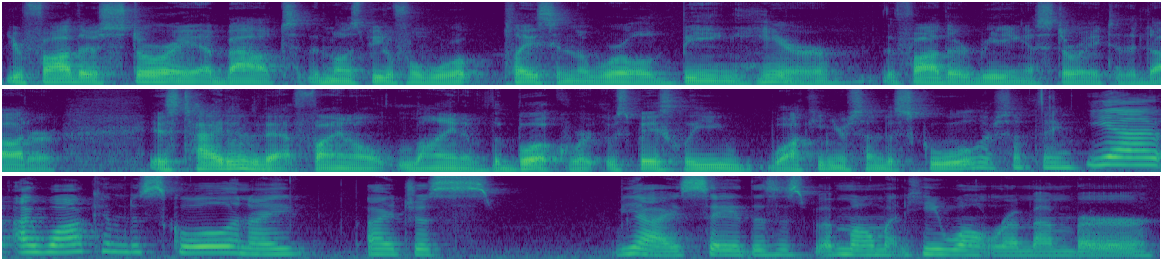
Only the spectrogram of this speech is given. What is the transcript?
your father's story about the most beautiful place in the world being here, the father reading a story to the daughter, is tied into that final line of the book where it was basically you walking your son to school or something? Yeah i walk him to school and i i just yeah i say this is a moment he won't remember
